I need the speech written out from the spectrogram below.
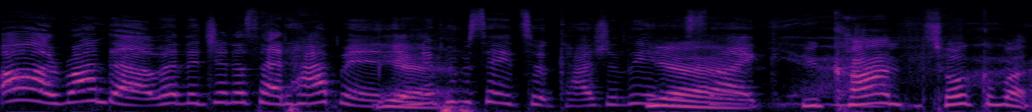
Ah, oh, Rwanda, where the genocide happened. And Yeah. then people say it so casually and Yeah. it's like you can't talk about.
